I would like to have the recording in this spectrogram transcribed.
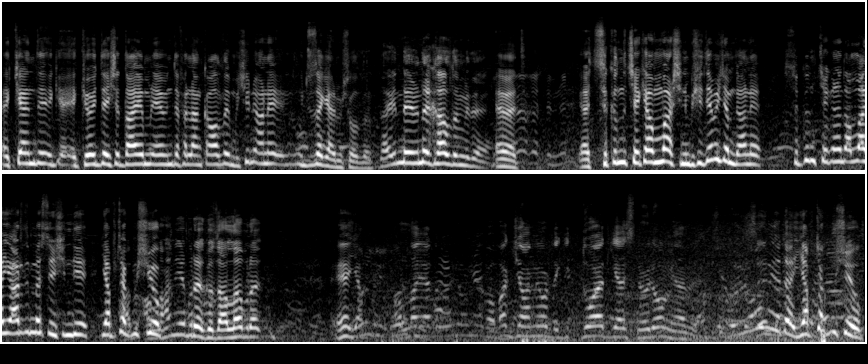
E, kendi e, köyde işte dayımın evinde falan kaldığım için hani ucuza gelmiş oldu. Dayının evinde kaldın bir de. Evet. Ya sıkıntı çeken var şimdi bir şey demeyeceğim de hani sıkıntı çekene de Allah yardım etsin şimdi yapacak bir şey yok. Allah'a niye bırakıyoruz? Allah bırak. E, yap- Allah yardım ediyor. Bak cami orada git dua et gelsin öyle olmuyor abi. öyle olmuyor da yapacak bir şey yok.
